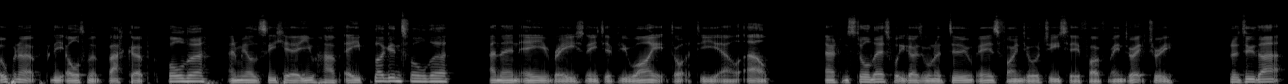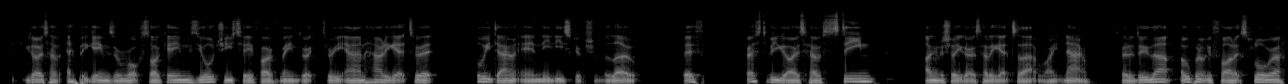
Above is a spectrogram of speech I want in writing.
Open up the Ultimate Backup folder, and we'll see here you have a plugins folder and then a Rage Native UI.dll. Now to install this, what you guys want to do is find your GTA 5 main directory. to do that, if you guys have Epic Games and Rockstar Games, your GTA 5 main directory and how to get to it will be down in the description below. But if the rest of you guys have Steam, I'm going to show you guys how to get to that right now. So to do that, open up your File Explorer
